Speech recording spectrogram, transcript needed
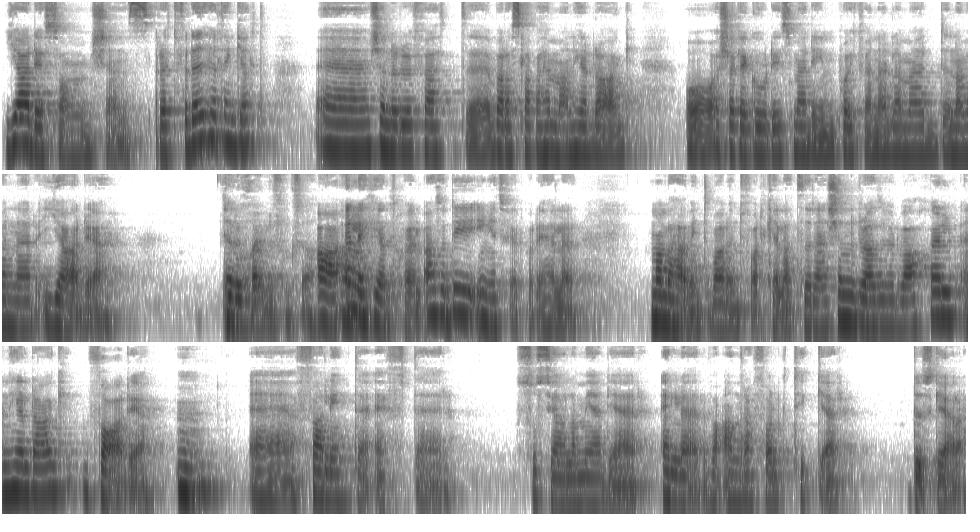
gör det som känns rätt för dig helt enkelt. Ehm, känner du för att eh, bara slappa hemma en hel dag och käka godis med din pojkvän eller med dina vänner, gör det. Eller själv också. Ja, eller helt själv. Alltså det är inget fel på det heller. Man behöver inte vara runt folk hela tiden. Känner du att du vill vara själv en hel dag, var det. Mm. Eh, fall inte efter sociala medier eller vad andra folk tycker du ska göra.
